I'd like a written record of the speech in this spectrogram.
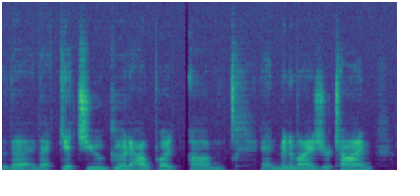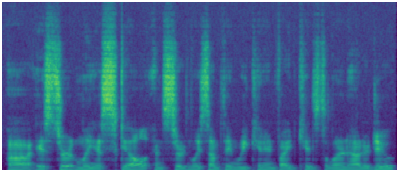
that that gets you good output um, and minimize your time uh, is certainly a skill and certainly something we can invite kids to learn how to do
